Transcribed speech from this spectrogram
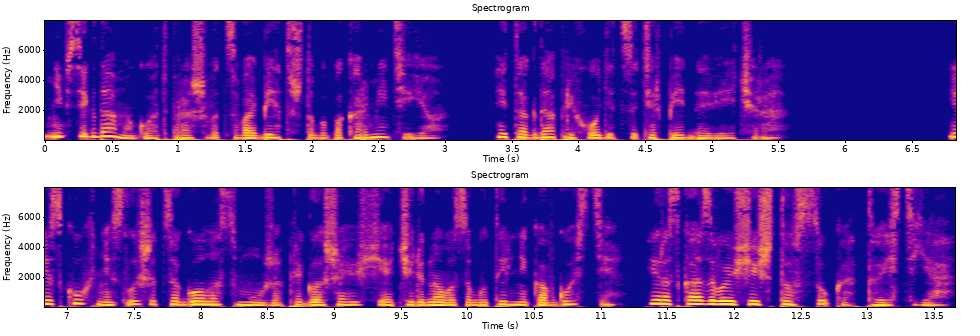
Не всегда могу отпрашиваться в обед, чтобы покормить ее, и тогда приходится терпеть до вечера. Из кухни слышится голос мужа, приглашающий очередного собутыльника в гости и рассказывающий, что сука, то есть я,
